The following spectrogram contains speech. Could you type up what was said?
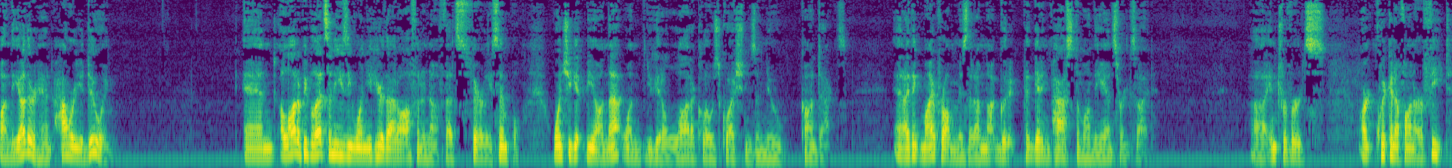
On the other hand, how are you doing? And a lot of people, that's an easy one. You hear that often enough. That's fairly simple. Once you get beyond that one, you get a lot of closed questions and new contacts. And I think my problem is that I'm not good at getting past them on the answering side. Uh, introverts aren't quick enough on our feet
